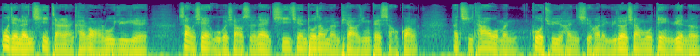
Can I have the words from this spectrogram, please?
目前人气展览开放网络预约，上线五个小时内七千多张门票已经被扫光。那其他我们过去很喜欢的娱乐项目，电影院呢？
